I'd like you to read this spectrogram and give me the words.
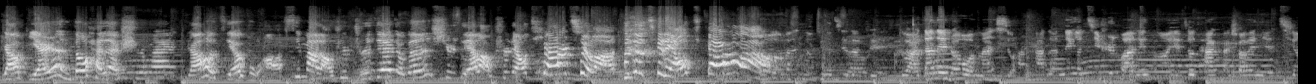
然后别人都还在试麦，然后结果辛巴老师直接就跟世杰老师聊天儿去了，他就去聊天了。我完全不记得这一段，但那时候我蛮喜欢他的。那个技师团里可能也就他还稍微年轻，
